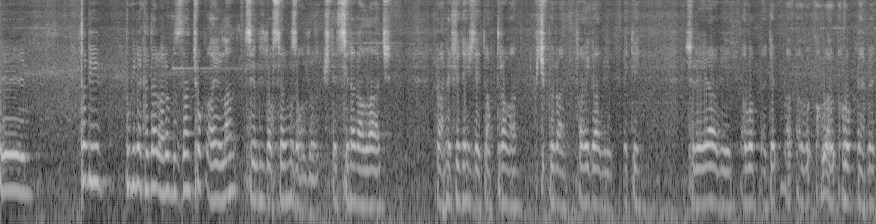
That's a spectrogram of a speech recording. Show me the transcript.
Ee, tabii bugüne kadar aramızdan çok ayrılan sevgili dostlarımız oldu. İşte Sinan Allahaç, rahmetli Necdet Abdurrahman, Küçük Buran, Faik abi, Metin, Süreyya abi, Agop, Agop Mehmet,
